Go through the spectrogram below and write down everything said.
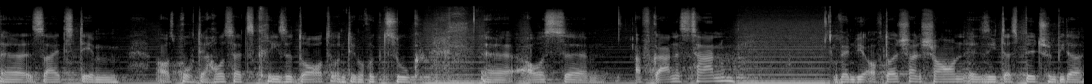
äh, seit dem Ausbruch der Haushaltskrise dort und dem Rückzug aus Afghanistan. Wenn wir auf Deutschland schauen, äh, sieht das Bild schon wieder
